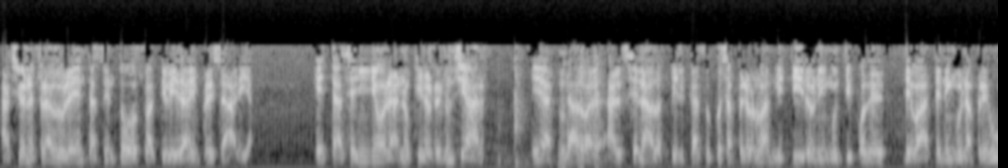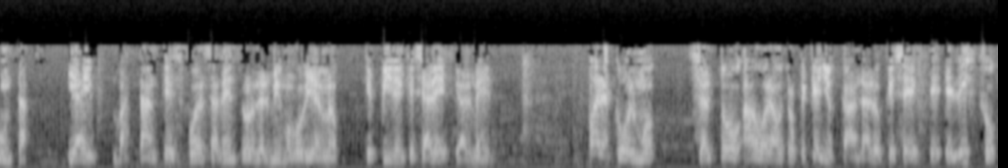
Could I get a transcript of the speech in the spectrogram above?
acciones fraudulentas en toda su actividad empresaria. Esta señora no quiere renunciar, eh, ha dado al, al Senado a explicar sus cosas, pero no ha admitido ningún tipo de debate, ninguna pregunta, y hay bastantes fuerzas dentro del mismo gobierno que piden que se aleje al menos. Para colmo, saltó ahora otro pequeño escándalo que es este. El hijo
